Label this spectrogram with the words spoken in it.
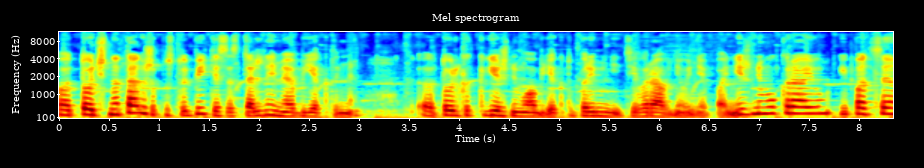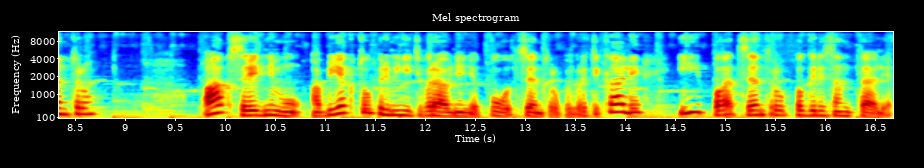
Э, точно так же поступите с остальными объектами. Э, только к нижнему объекту примените выравнивание по нижнему краю и по центру, а к среднему объекту примените выравнивание по центру по вертикали и по центру по горизонтали.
